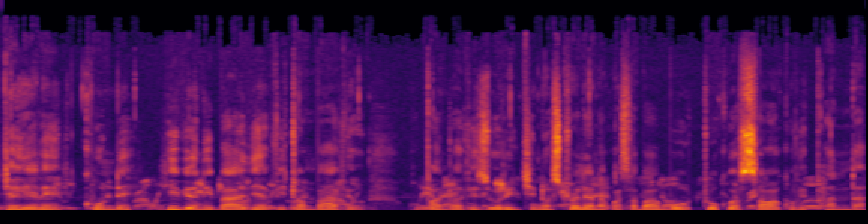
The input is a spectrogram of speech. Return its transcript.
jeyele, at kunde. Hivyo ni baadhi ya vitu ambavyo hupandwa vizuri nchini Australia, na kwa sababu tuko sawa kuvipanda,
